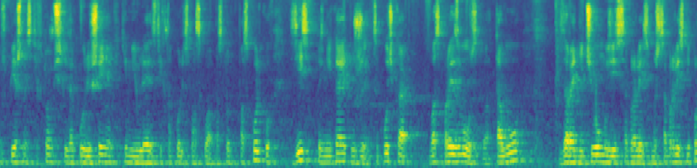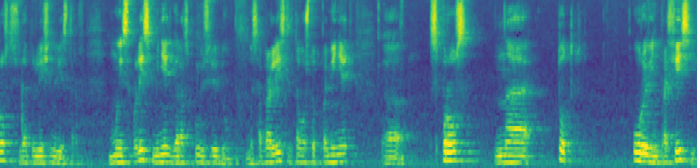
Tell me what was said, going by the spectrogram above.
успешности, в том числе такое решение, каким является Технополис Москва, поскольку здесь возникает уже цепочка воспроизводства того, заради чего мы здесь собрались. Мы же собрались не просто сюда привлечь инвесторов, мы собрались менять городскую среду, мы собрались для того, чтобы поменять э, спрос на тот уровень профессий,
